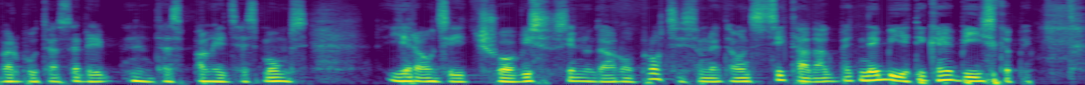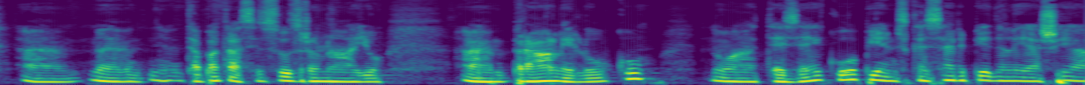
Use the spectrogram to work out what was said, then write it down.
varbūt tās arī tas palīdzēs mums ieraudzīt šo visu sinodālo procesu nedaudz citādāk, bet nebija tikai bīskapi. Tāpat tās es uzrunāju brāli Lūku, no Tezē kopienas, kas arī piedalījās šajā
